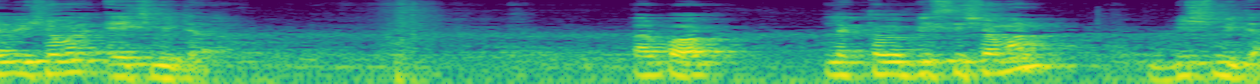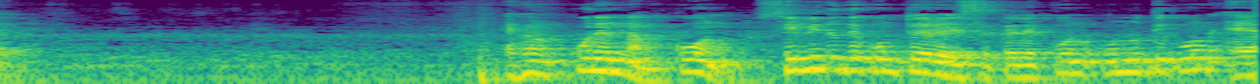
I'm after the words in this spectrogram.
এবি সমান এইচ মিটার। তারপর লিখতে হবে বিসি সমান বিশ মিটার। এখন কোণের নাম কোন সি বিন্দুতে কোণ তৈরি হয়েছে, তাহলে কোন উন্নতি কোন এ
